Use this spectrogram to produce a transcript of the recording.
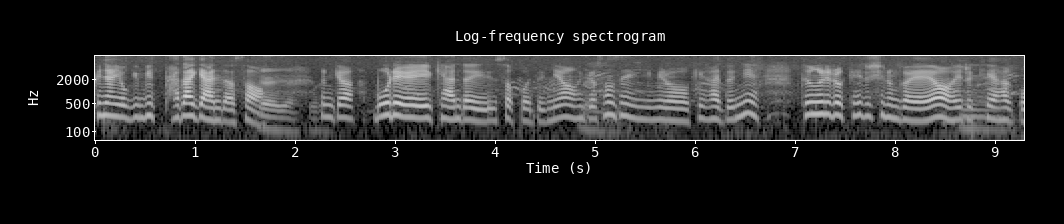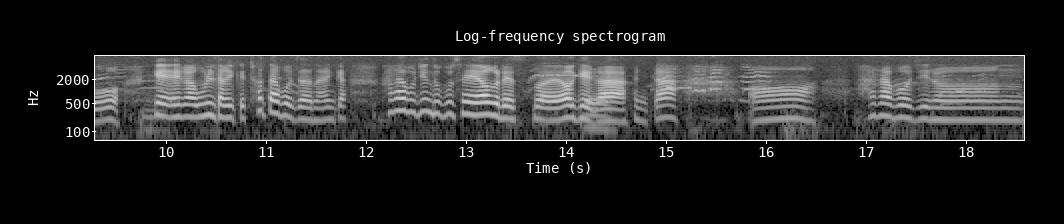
그냥 여기 밑 바닥에 앉아서. 예, 예. 그러니까 모래에 이렇게 앉아 있었거든요. 그러니까 네. 선생님이 이렇게 가더니 등을 이렇게 해주시는 거예요. 이렇게 음. 하고. 그게 애가 울다가 이렇게 쳐다보잖아요. 그러니까 할아버지 누구세요? 그랬어요. 걔가. 네. 그러니까 어 할아버지는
